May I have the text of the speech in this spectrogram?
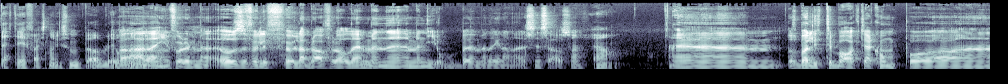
dette er faktisk noe som bør bli gjort. Nei, det er ingen fordel med det. Og selvfølgelig føl deg bra for all del, men, eh, men jobb med det greiene der, syns jeg også. Ja. Eh, og så bare litt tilbake til jeg kom på eh,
